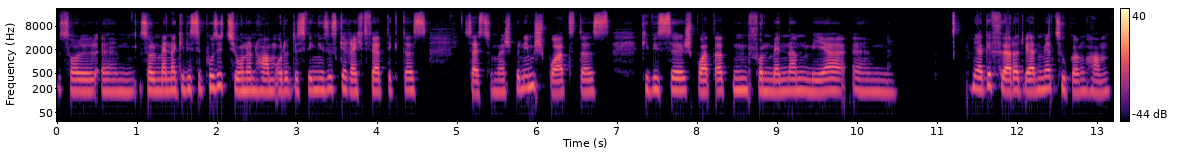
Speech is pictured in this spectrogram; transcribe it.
soll, ähm, sollen Männer gewisse Positionen haben oder deswegen ist es gerechtfertigt, dass das heißt zum Beispiel im Sport, dass gewisse Sportarten von Männern mehr, ähm, mehr gefördert werden, mehr Zugang haben.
